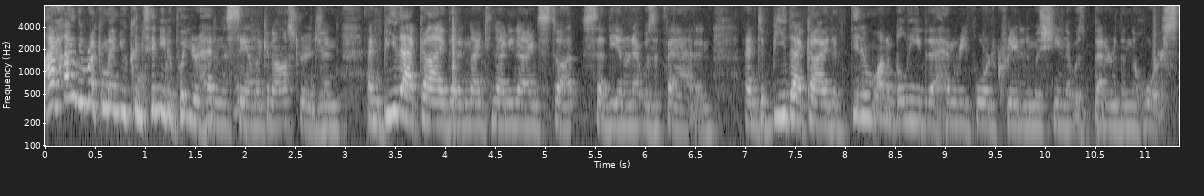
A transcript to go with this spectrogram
I highly recommend you continue to put your head in the sand like an ostrich and, and be that guy that in 1999 st- said the internet was a fad and, and to be that guy that didn't want to believe that Henry Ford created a machine that was better than the horse.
